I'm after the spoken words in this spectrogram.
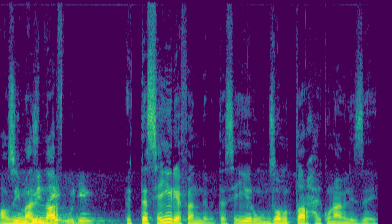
عظيم عايزين نعرف التسعير يا فندم التسعير ونظام الطرح هيكون عامل إزاي؟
